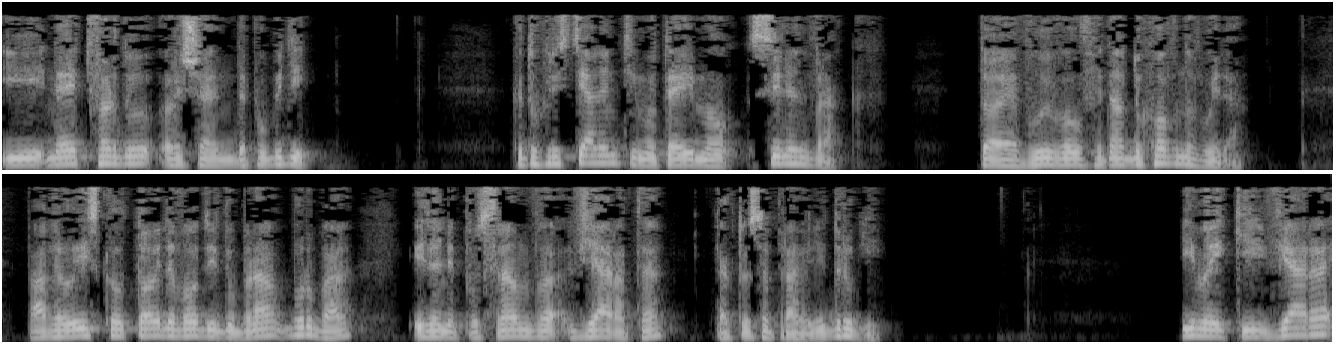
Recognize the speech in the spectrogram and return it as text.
и не е твърдо решен да победи. Като християнин Тимотей е имал силен враг. Той е воювал в една духовна война. Павел е искал той да води добра борба и да не посрамва вярата, както са правили други. Имайки вяра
